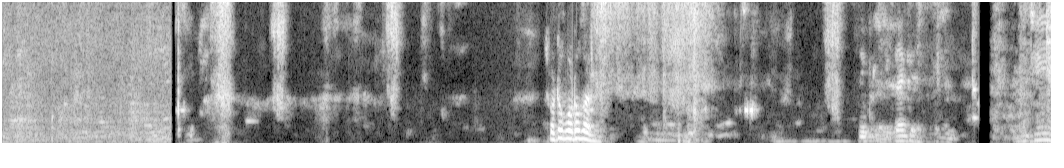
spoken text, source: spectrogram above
Thank you. ਛੋਟੂ ਫੋਟੋ ਕਰ। ਲਈ ਜੀ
